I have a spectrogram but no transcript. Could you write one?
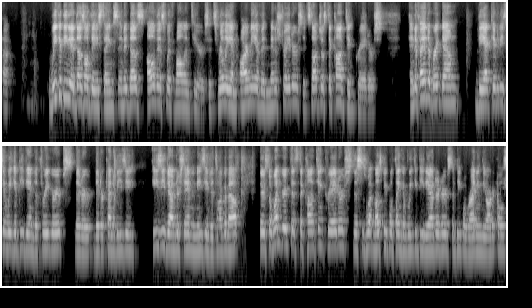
Uh, Wikipedia does all these things and it does all this with volunteers. It's really an army of administrators. It's not just the content creators. And if I had to break down the activities in Wikipedia into three groups that are that are kind of easy, easy to understand and easy to talk about. There's the one group that's the content creators. This is what most people think of Wikipedia editors, the people writing the articles.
